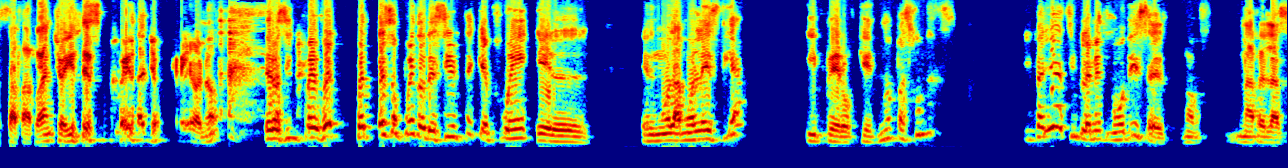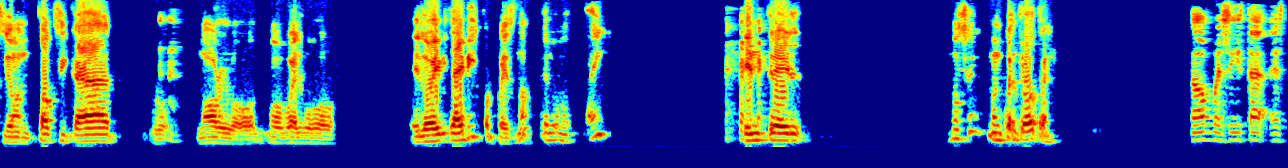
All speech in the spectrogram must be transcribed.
zafarrancho ahí en la escuela, yo creo, ¿no? Pero sí, fue, fue, eso puedo decirte que fue el, el, la molestia, y pero que no pasó más. Y allá simplemente, como dices, no, una relación tóxica, no lo no vuelvo, eh, lo la evito, pues, ¿no? Pero ahí, entre el, no sé, no encuentro otra. No, pues sí, está, es,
